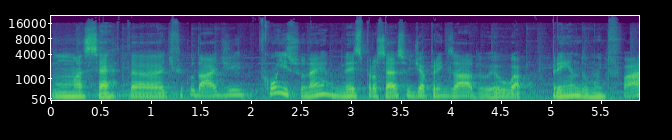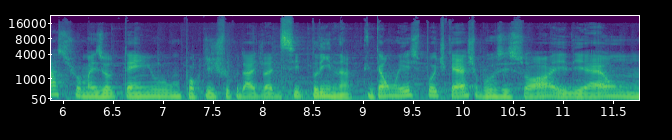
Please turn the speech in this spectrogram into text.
uma certa certa dificuldade com isso, né? Nesse processo de aprendizado. Eu aprendo muito fácil, mas eu tenho um pouco de dificuldade da disciplina. Então, esse podcast por si só, ele é um,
